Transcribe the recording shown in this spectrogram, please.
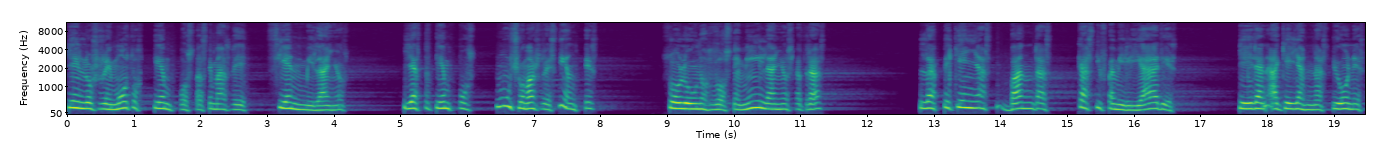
que en los remotos tiempos, hace más de 100.000 años, y hasta tiempos mucho más recientes, solo unos 12.000 años atrás, las pequeñas bandas casi familiares que eran aquellas naciones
